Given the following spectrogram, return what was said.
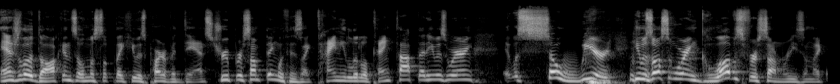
Angelo Dawkins almost looked like he was part of a dance troupe or something with his like tiny little tank top that he was wearing. It was so weird. He was also wearing gloves for some reason. Like,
